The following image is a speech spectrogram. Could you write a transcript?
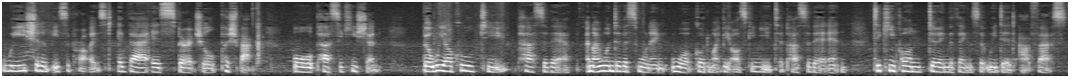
we shouldn't be surprised if there is spiritual pushback or persecution but we are called to persevere. And I wonder this morning what God might be asking you to persevere in, to keep on doing the things that we did at first,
